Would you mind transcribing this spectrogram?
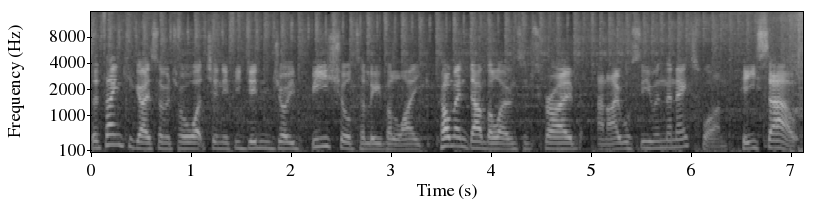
So thank you guys so much for watching. If you did enjoy, be sure to leave a like, comment down below and subscribe. And I will see you in the next one. Peace out.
